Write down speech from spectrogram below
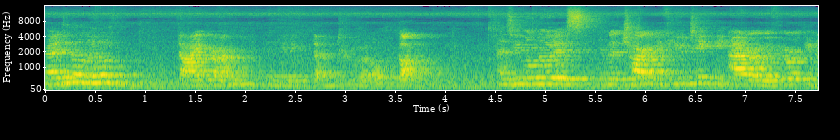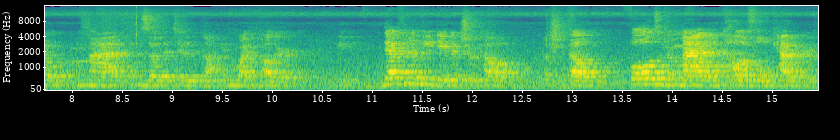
I did a little diagram, and didn't get it done too well, but as you will notice in the chart, if you take the arrow, if you're you know mad, conservative, black and white color, you, definitely David Chappelle, Chappelle falls in the mad and colorful category.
